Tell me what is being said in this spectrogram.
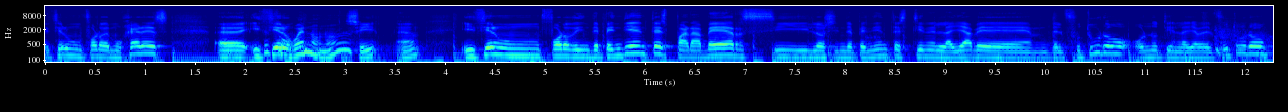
hicieron un foro de mujeres, eh, hicieron... bueno, ¿no? Sí, eh, hicieron un foro de independientes para ver si los independientes tienen la llave del futuro o no tienen la llave del futuro.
